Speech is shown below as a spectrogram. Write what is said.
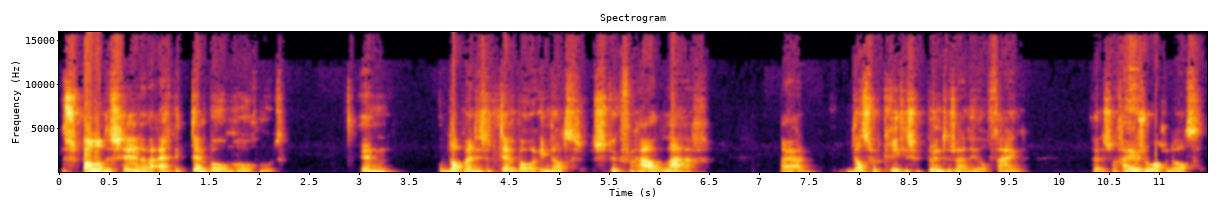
een spannende scène, waar eigenlijk het tempo omhoog moet. En op dat moment is het tempo in dat stuk verhaal laag. Nou ja, dat soort kritische punten zijn heel fijn. Dus dan ga je zorgen dat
